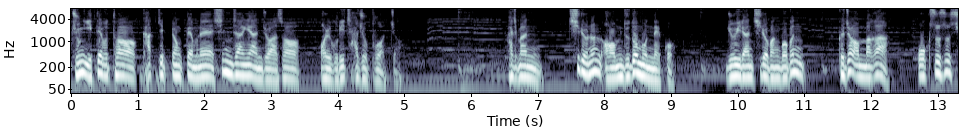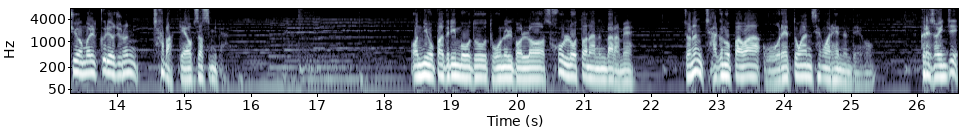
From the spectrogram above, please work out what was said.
중2 때부터 각기병 때문에 신장이 안 좋아서 얼굴이 자주 부었죠. 하지만 치료는 엄두도 못 냈고 유일한 치료 방법은 그저 엄마가 옥수수 수염을 끓여주는 차밖에 없었습니다. 언니 오빠들이 모두 돈을 벌러 서울로 떠나는 바람에 저는 작은 오빠와 오랫동안 생활했는데요. 그래서인지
